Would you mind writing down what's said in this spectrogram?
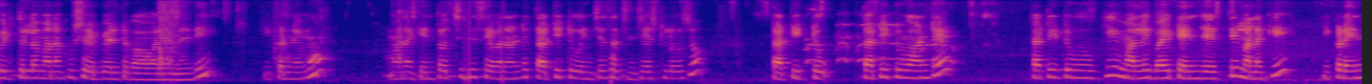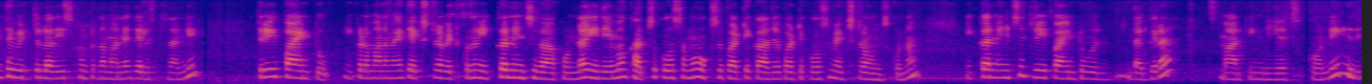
విడుతుల్లో మనకు షేప్ బెల్ట్ కావాలి అనేది. ఇక్కడనేమో మనకి ఎంత వచ్చింది? సెవెన్ అంటే థర్టీ టూ ఇంచెస్ వచ్చింది chest loose thirty two. Thirty two అంటే థర్టీ టూకి మళ్ళీ బై టెన్ చేస్తే మనకి ఇక్కడ ఎంత విడుతుల్లో తీసుకుంటున్నాం అనేది తెలుస్తుందండి. Three point two. ఇక్కడ మనమైతే ఎక్స్ట్రా పెట్టుకున్నాం. ఇక్కడ నుంచి కాకుండా ఇదేమో ఖర్చు కోసము ఉక్సు పట్టి కాజపట్టి కోసం ఎక్స్ట్రా ఉంచుకున్నాం. ఇక్కడ నుంచి త్రీ పాయింట్ టూ దగ్గర మార్కింగ్ చేసుకోండి. ఇది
